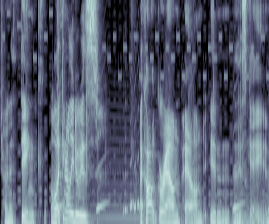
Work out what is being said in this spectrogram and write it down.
Trying to think. All I can really do is... I can't ground pound in this game.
